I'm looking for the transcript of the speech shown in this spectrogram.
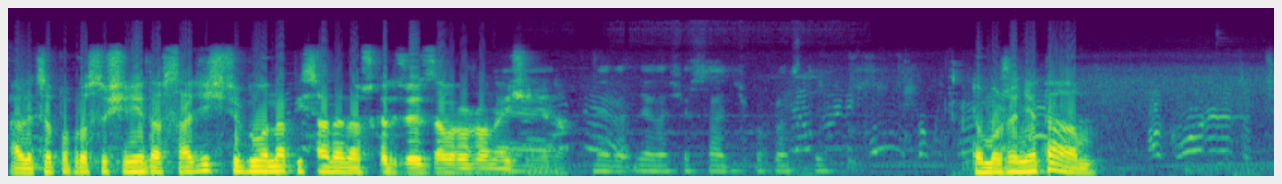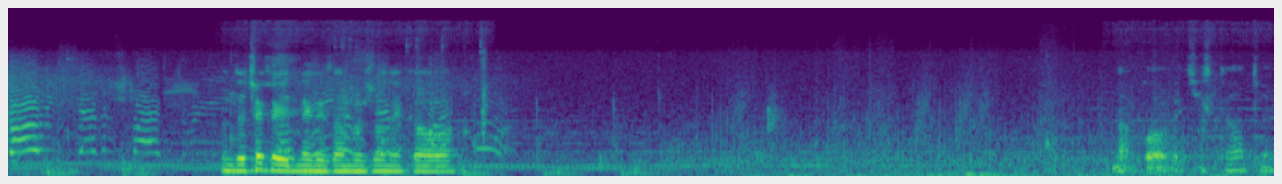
Ale co, po prostu się nie da wsadzić? Czy było napisane na przykład, że jest zamrożone i się nie da? Nie da, nie da się wsadzić po prostu. To może nie tam. No do czego jednego zamrożone koło? Na połowę ci skacze.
